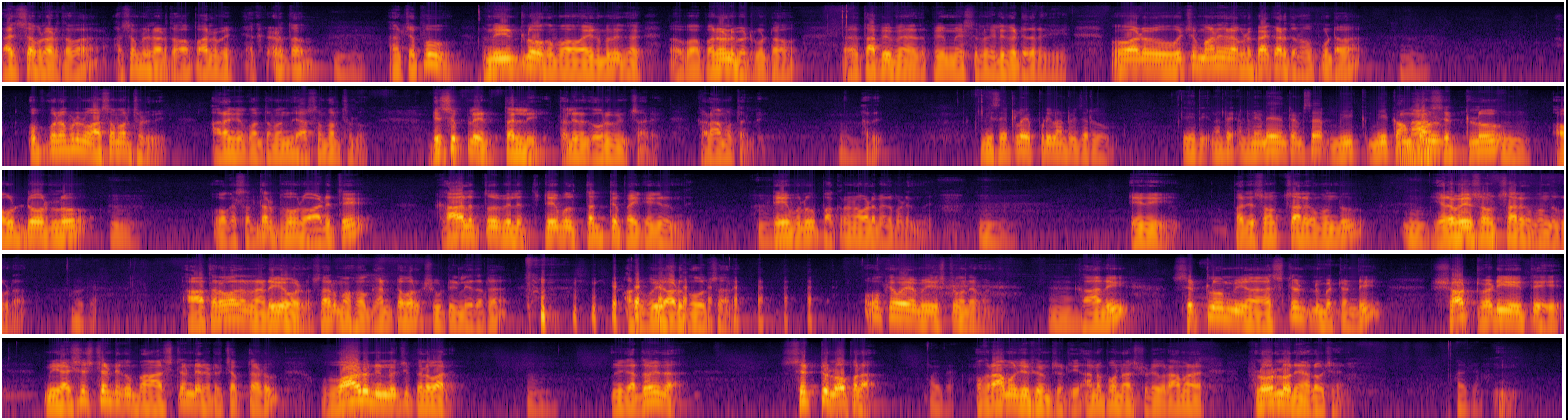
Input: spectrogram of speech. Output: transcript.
రాజ్యసభలో ఆడతావా? అసెంబ్లీలో ఆడతావా? పార్లమెంట్ ఎక్కడ ఆడతావు? అని చెప్పు. నీ ఇంట్లో ఒక ఐదు మంది పనులను పెట్టుకుంటావు తాపి మే- మేస్త్రిలో ఇల్లు కట్టేదానికి. వాడు వచ్చి మార్నింగ్ రాకుండా పేకాడుతాను ఒప్పుకుంటావా? ఒప్పుకున్నప్పుడు నువ్వు అసమర్థుడివి. అలాగే కొంతమంది అసమర్థులు. డిసిప్లిన్ తల్లి తల్లిని గౌరవించాలి. కళామ తల్లి. అది. మీ సెట్లో ఎప్పుడు ఇలాంటివి జరగవు? ఏది? అంటే అంటే నేను ఏంటంటే సార్ మీ మీ నా సెట్లో అవుట్డోర్లో ఒక సందర్భంలో ఆడితే కాలుతో వెళ్ళి టేబుల్ తంతె పైకి ఎగిరింది. టేబుల్ పక్కన వాళ్ళ మీద పడింది. ఇది పది సంవత్సరాలకు ముందు ఇరవై సంవత్సరాలకు ముందు కూడా. ఆ తర్వాత నన్ను అడిగేవాళ్ళు సార్ మాకు ఒక గంట వరకు షూటింగ్ లేదట. అటు పోయి ఆడుకోవచ్చు అని ఓకే మీ ఇష్టం అనేవాడిని. కానీ సెట్లో మీ అసిస్టెంట్ని పెట్టండి. షాట్ రెడీ అయితే మీ అసిస్టెంట్కి మా అసిస్టెంట్ డైరెక్టర్ చెప్తాడు వాడు నిన్ను వచ్చి పిలవాలి. మీకు అర్థమైందా? సెట్ లోపల ఒక Ramoji film city Annapurna studio Rama ఫ్లోర్లో నేను అలౌ చేయను ఓకే.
